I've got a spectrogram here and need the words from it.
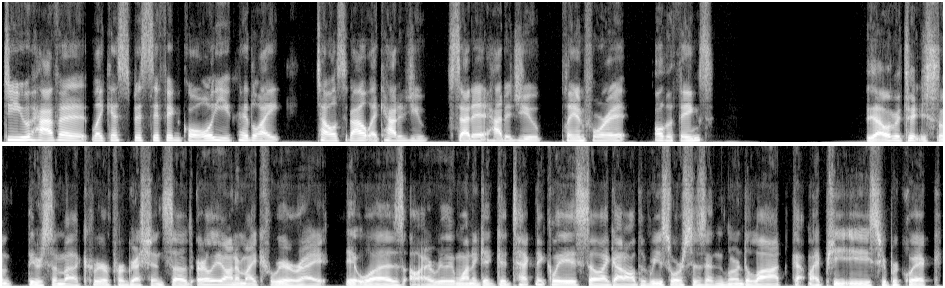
Do you have a like a specific goal you could like tell us about? Like how did you set it? How did you plan for it? All the things? Yeah, let me take you some through some uh, career progression. So early on in my career, right, it was oh, I really want to get good technically, so I got all the resources and learned a lot. Got my PE super quick,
